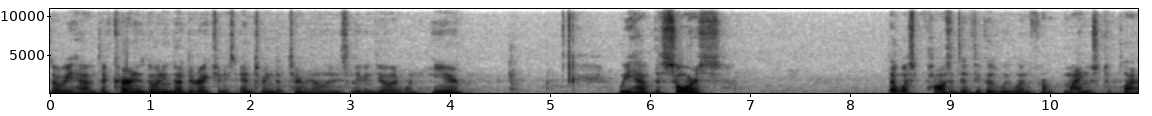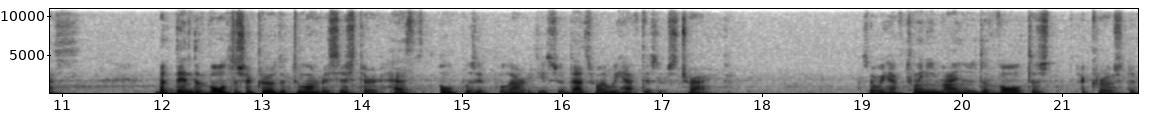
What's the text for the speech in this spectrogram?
So we have the current is going in that direction, is entering the terminal and is leaving the other one. Here. We have the source. That was positive because we went from minus to plus. But then the voltage across the 2 ohm resistor has opposite polarity so that's why we have to subtract. So we have 20 minus the voltage across the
